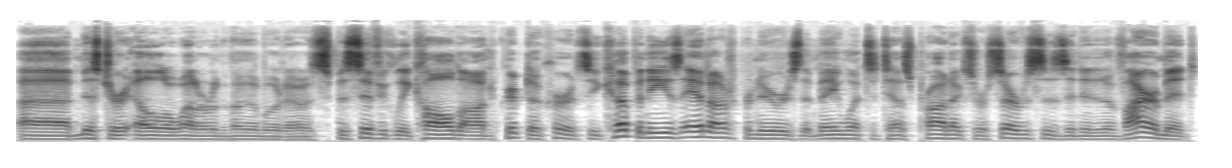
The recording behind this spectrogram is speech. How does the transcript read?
Uh, Mr. El specifically called on cryptocurrency companies and entrepreneurs that may want to test products or services in an environment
